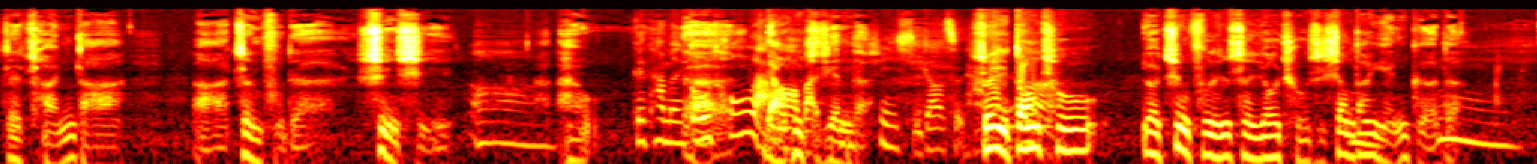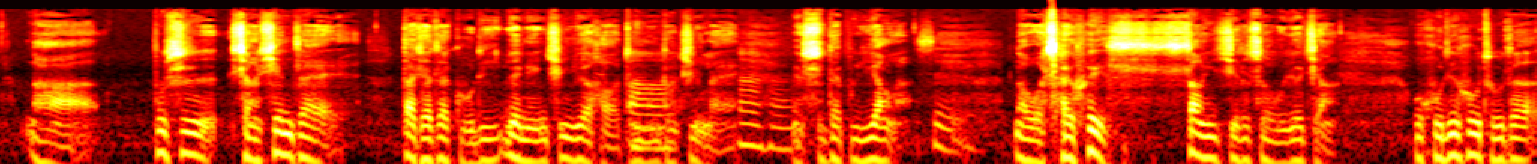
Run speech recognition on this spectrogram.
在传达啊政府的讯息哦，还有跟他们沟通了，两户之间的讯息告诉他。所以当初要进福人社要求是相当严格的，嗯，那不是像现在大家在鼓励越年轻越好，他们都进来，嗯哼，时代不一样了。是。那我才会上一集的时候我就讲。我糊里糊涂的，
